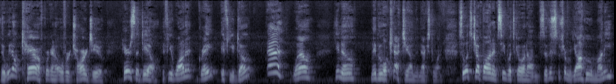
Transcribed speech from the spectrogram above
that we don't care if we're going to overcharge you. Here's the deal. If you want it, great. If you don't, eh, well, you know, maybe we'll catch you on the next one. So let's jump on and see what's going on. So this is from Yahoo Money.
